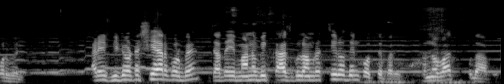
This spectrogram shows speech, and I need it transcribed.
করবেন। আর এই ভিডিওটা শেয়ার করবে, যাতে এই মানবিক কাজগুলো আমরা চিরদিন করতে পারি। ধন্যবাদ, খুদা হাফেজ।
